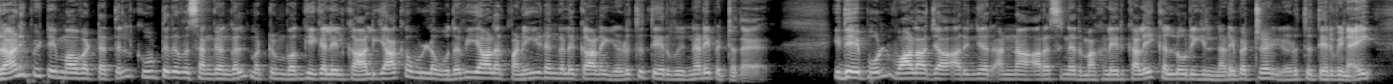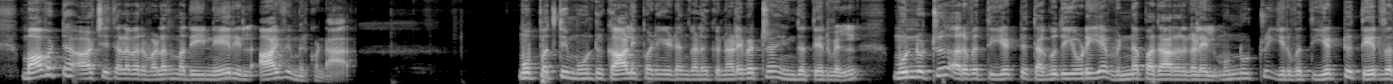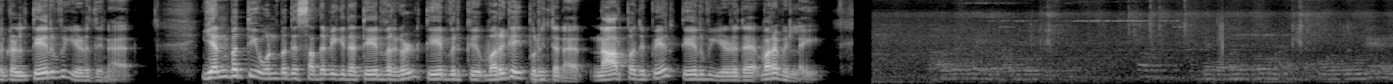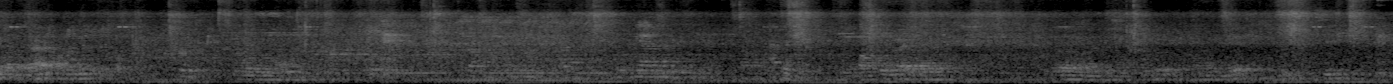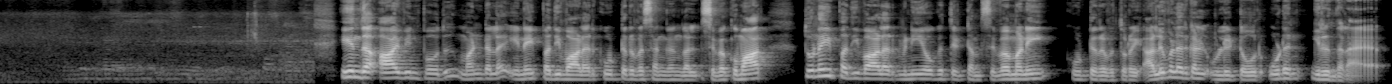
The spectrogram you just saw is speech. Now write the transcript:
ராணிப்பேட்டை மாவட்டத்தில் கூட்டுறவு சங்கங்கள் மற்றும் வங்கிகளில் காலியாக உள்ள உதவியாளர் பணியிடங்களுக்கான எழுத்துத் தேர்வு நடைபெற்றது. இதேபோல் வாலாஜா அறிஞர் அண்ணா அரசினர் மகளிர் கலை கல்லூரியில் நடைபெற்ற எழுத்துத் தேர்வினை மாவட்ட ஆட்சித்தலைவர் வளர்மதி நேரில் ஆய்வு மேற்கொண்டார். முப்பத்தி மூன்று காலி பணியிடங்களுக்கு நடைபெற்ற இந்த தேர்வில் முன்னூற்று அறுபத்தி எட்டு தகுதியுடைய விண்ணப்பதாரர்களில் முன்னூற்று இருபத்தி எட்டு தேர்வர்கள் தேர்வு எழுதினர். எண்பத்தி ஒன்பது சதவிகித தேர்வர்கள் தேர்விற்கு வருகை புரிந்தனர். நாற்பது பேர் தேர்வு எழுத வரவில்லை. இந்த ஆய்வின் போது மண்டல இணைப்பதிவாளர் கூட்டுறவு சங்கங்கள் சிவகுமார் துணை பதிவாளர் விநியோக திட்டம் சிவமணி கூட்டுறவுத்துறை அலுவலர்கள் உள்ளிட்டோர் உடன் இருந்தனர்.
